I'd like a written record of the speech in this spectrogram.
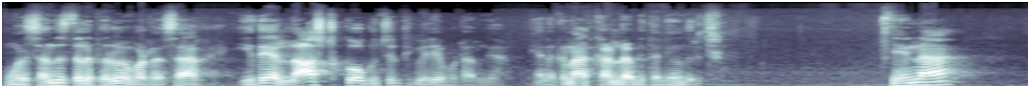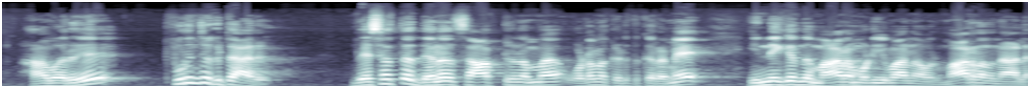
உங்களை சந்தோஷத்தில் பெருமைப்படுறேன் சார். இதே லாஸ்ட் கோக்குன்னு சொல்லி வெளியே போட்டாருங்க. எனக்கு நான் கண்ணில் அப்படி தண்ணி வந்துருச்சு. ஏன்னா அவர் புரிஞ்சுக்கிட்டாரு. விஷத்தை தினம் சாப்பிட்டு நம்ம உடம்ப கெடுத்துக்கிறோமே இன்றைக்கி இருந்து மாற முடியுமான்னு அவர் மாறினதுனால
